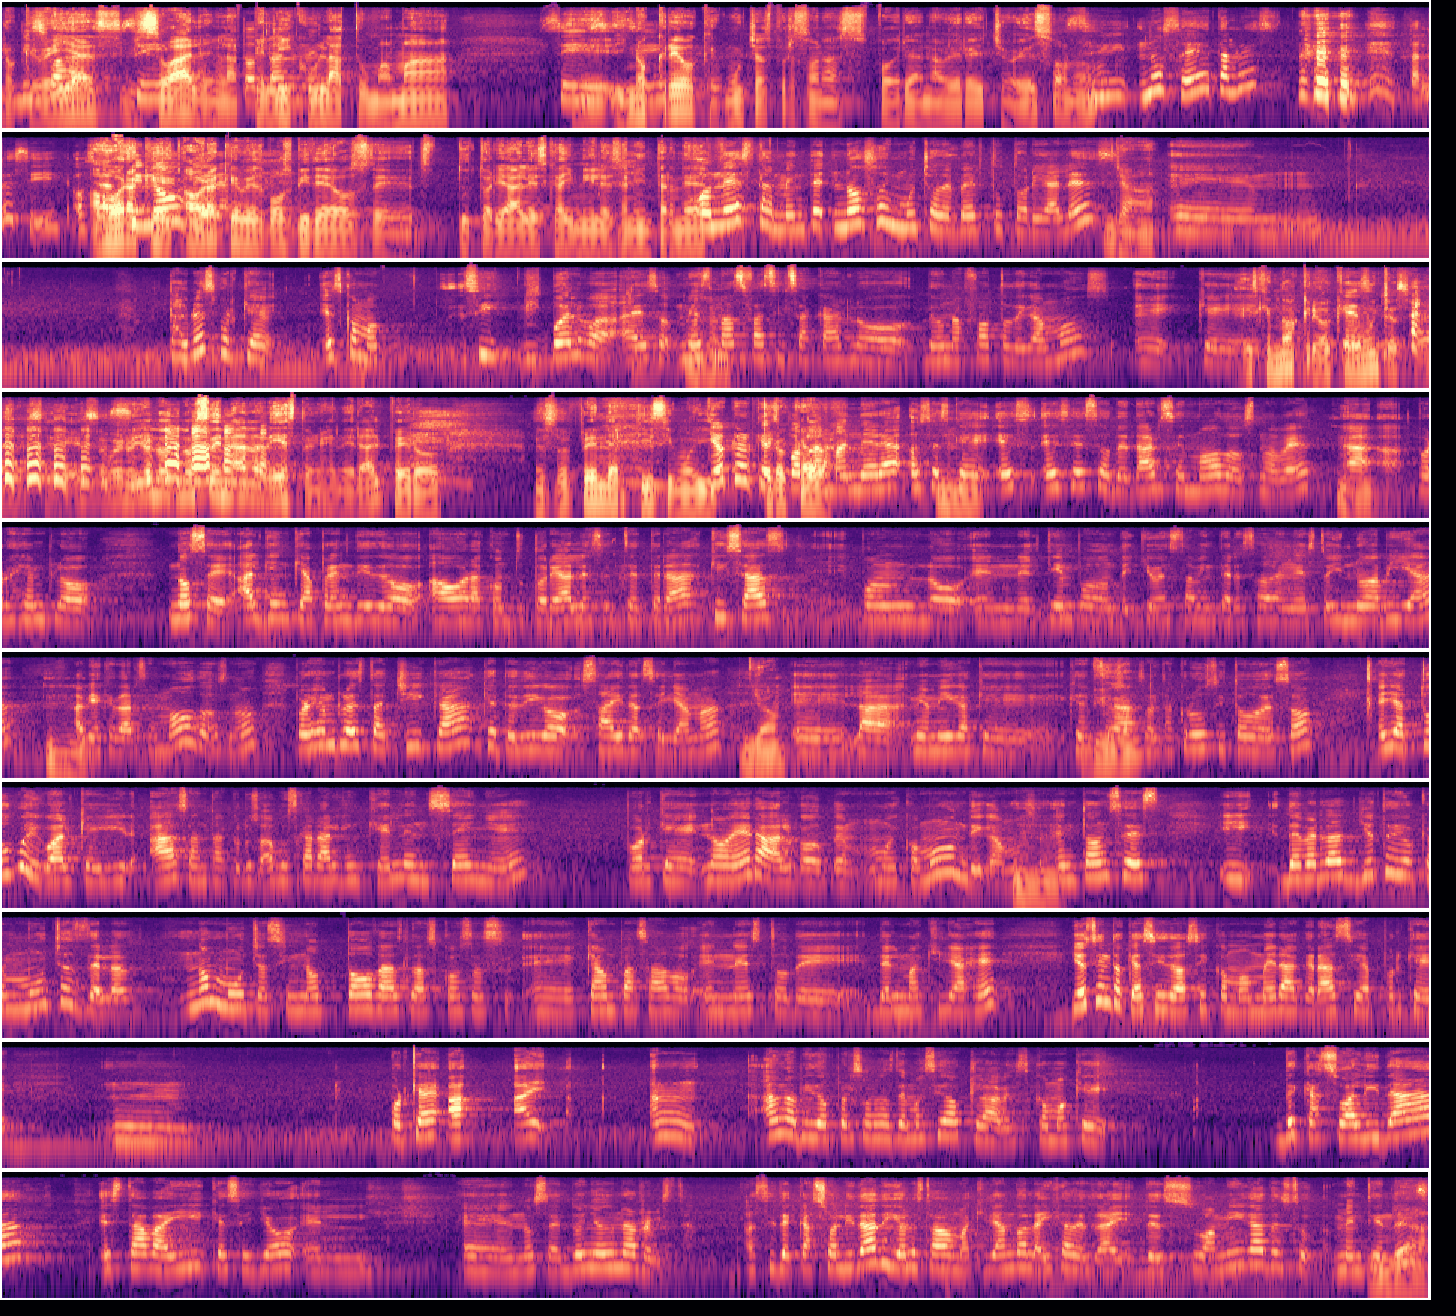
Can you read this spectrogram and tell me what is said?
lo que veías visual en la película, tu mamá. Eh, y no creo que muchas personas podrían haber hecho eso, ¿no? no sé, tal vez. tal vez sí. ahora, que, ahora que ves vos videos de tutoriales que hay miles en internet. Honestamente, no soy mucho de ver tutoriales. Ya. Em, tal vez porque es como sí, vuelvo a eso. Me es más fácil sacarlo de una foto, digamos, eh, que... Es que no creo que, muchos puedan hacer eso. Bueno, yo no, sé nada de esto en general, pero me sorprende hartísimo. Y yo creo que es por la, manera, o sea, es que es, es, eso de darse modos, ¿no ves? por ejemplo, no sé, alguien que ha aprendido ahora con tutoriales, etcétera, quizás ponlo en el tiempo donde yo estaba interesada en esto y no había, había que darse modos, ¿no? Por ejemplo, esta chica que te digo, Zaida se llama, eh, la, mi amiga que, que fue a Santa Cruz y todo eso, ella tuvo igual que ir a Santa Cruz a buscar a alguien que le enseñe, porque no era algo de, muy común, digamos. Entonces, y de verdad, yo te digo que muchas de las no muchas, sino todas las cosas eh, que han pasado en esto de, del maquillaje, yo siento que ha sido así como mera gracia porque, mm, porque hay, han, han, habido personas demasiado claves, como que de casualidad estaba ahí, qué sé yo, el, eh, no sé, el dueño de una revista. Así de casualidad y yo le estaba maquillando a la hija de, de su amiga, de su, ¿me entiendes?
